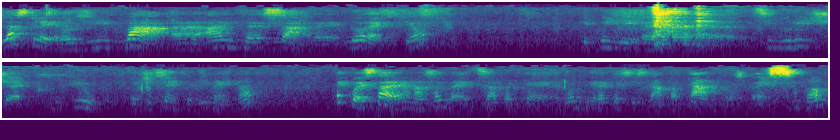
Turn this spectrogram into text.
la sclerosi va eh, a interessare l'orecchio che quindi eh, si indurisce di più e ci sente di meno e questa è una salvezza perché vuol dire che si scappa il cancro spesso, no?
